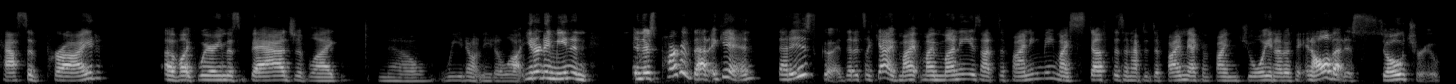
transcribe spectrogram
passive pride of like wearing this badge of like, no, we don't need a lot. You know what I mean? And and there's part of that again that is good that it's like yeah my, my money is not defining me my stuff doesn't have to define me i can find joy in other things and all that is so true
